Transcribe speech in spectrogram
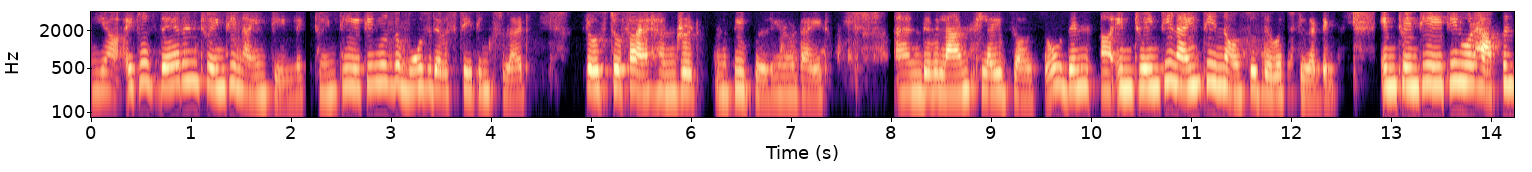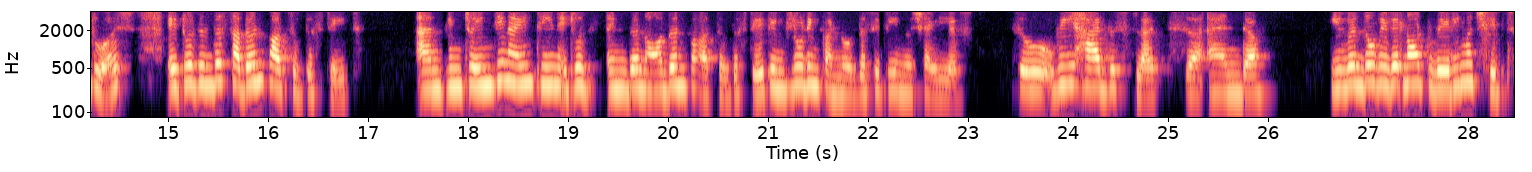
Yeah, it was there in 2019. Like 2018 was the most devastating flood. Close to 500 people, you know, died. And there were landslides also. Then uh, in 2019 also there was flooding. In 2018, what happened was it was in the southern parts of the state and in 2019, it was in the northern parts of the state, including Kannur, the city in which I live. So we had this floods, uh, and uh, even though we were not very much hit,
